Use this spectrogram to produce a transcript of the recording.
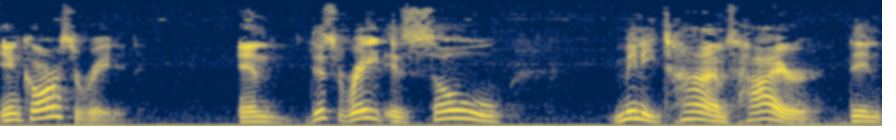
incarcerated. And this rate is so many times higher than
